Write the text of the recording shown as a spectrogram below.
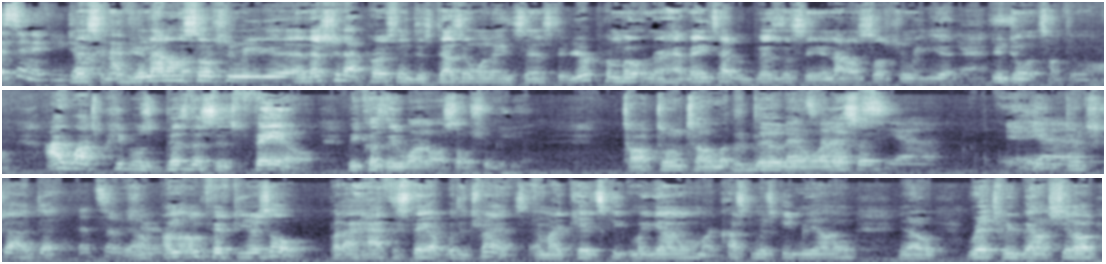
existent if you don't Listen, have if you're not on social media, unless you're that person that just doesn't want to exist, if you're promoting or have any type of business and you're not on social media, Yes. you're doing something wrong. I watch people's businesses fail because they weren't on social media. Talk to them, tell them what to do. They don't want to listen. Yeah, Yeah, Yeah. you do what you gotta do. that's so You know, true. I'm, I'm 50 years old, but I have to stay up with the trends, and my kids keep me young. My customers keep me young. You know, Rich, we bounce shit off.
